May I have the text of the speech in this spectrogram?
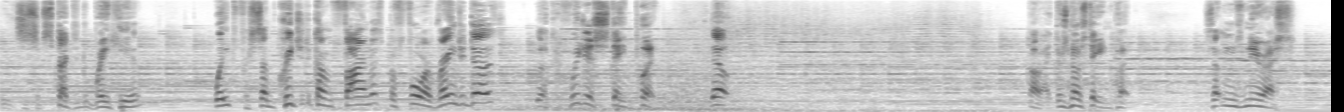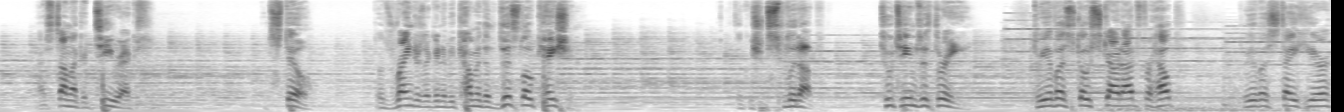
it's just expected to wait here. Wait for some creature to come find us before a ranger does? Look, if we just stay put, they'll. Alright, there's no staying put. Something's near us. I sound like a T Rex. But still, those rangers are going to be coming to this location. I think we should split up. Two teams of three. Three of us go scout out for help. Three of us stay here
